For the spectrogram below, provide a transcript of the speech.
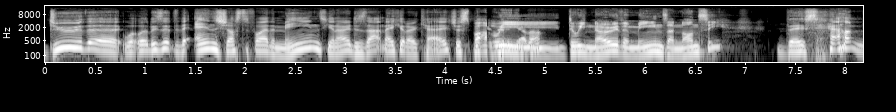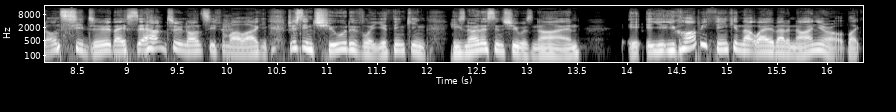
do the what, what is it? Do the ends justify the means? You know, does that make it okay? Just But because are they're together? we do we know the means are noncy? They sound noncy, dude. They sound too noncy for my liking. Just intuitively, you're thinking he's known her since she was nine. It, you, can't be thinking that way about a nine-year-old. Like,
